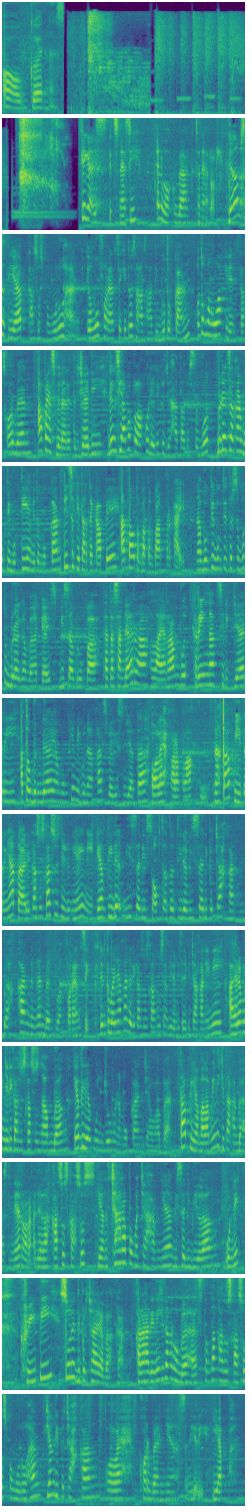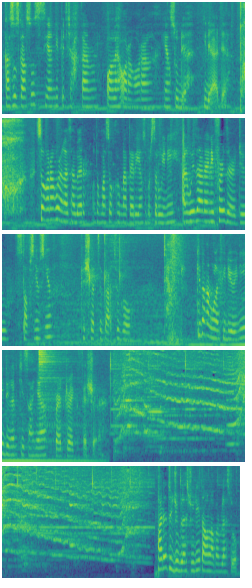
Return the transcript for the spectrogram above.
Oh goodness. Hey guys, it's Nessie and welcome back to Neror. Dalam setiap kasus pembunuhan, ilmu forensik itu sangat-sangat dibutuhkan untuk menguak identitas korban, apa yang sebenarnya terjadi, dan siapa pelaku dari kejahatan tersebut berdasarkan bukti-bukti yang ditemukan di sekitar TKP atau tempat-tempat terkait. Nah, bukti-bukti tersebut tuh beragam banget guys, bisa berupa tetesan darah, helai rambut, keringat, sidik jari, atau benda yang mungkin digunakan sebagai senjata oleh para pelaku. Nah, tapi ternyata ada kasus-kasus di dunia ini yang tidak bisa di-solve atau tidak bisa dipecahkan bahkan dengan bantuan forensik. Dan kebanyakan dari kasus-kasus yang tidak bisa dipecahkan ini akhirnya menjadi kasus-kasus ngambang yang tidak kunjung menemukan jawaban. Tapi yang malam ini kita akan bahas di Neror adalah kasus-kasus yang cara pemecahannya bisa dibilang unik, creepy, sulit dipercaya bahkan. Karena hari ini kita akan membahas tentang kasus-kasus pembunuhan yang dipecahkan oleh korbannya sendiri. Yap, kasus-kasus yang dipecahkan oleh orang-orang yang sudah tidak ada. So, karena aku udah gak sabar untuk masuk ke materi yang super seru ini. And without any further ado, stop senyum-senyum, cause shit's about to go down. Kita akan mulai video ini dengan kisahnya Frederick Fisher. Pada 17 Juni tahun 1826,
